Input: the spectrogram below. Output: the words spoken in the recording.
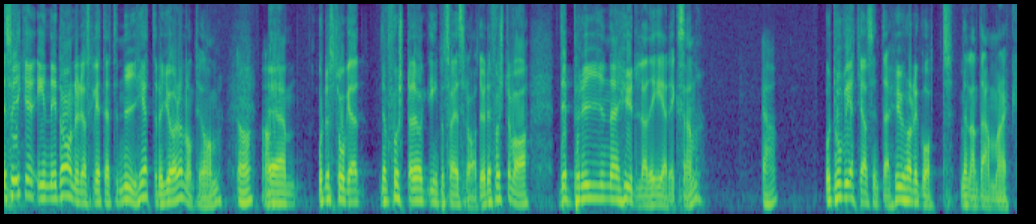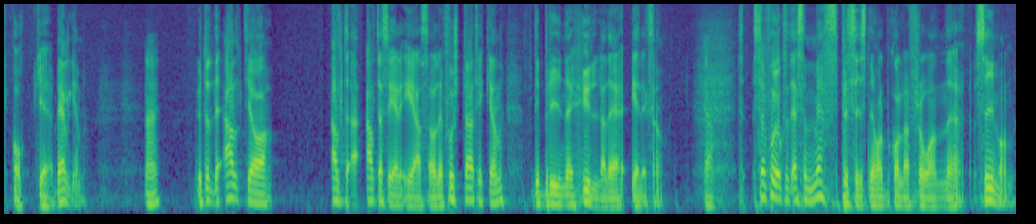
så, gick jag in idag nu när jag skulle leta efter nyheter och göra någonting om. Ja, ja. Ehm, och då stod jag, den första, jag gick på Sveriges Radio, det första var De Bruyne hyllade Eriksen. Ja. Och då vet jag alltså inte, hur har det gått mellan Danmark och eh, Belgien? Nej. Utan det, allt, jag, allt, allt jag ser är alltså den första artikeln, De Bruyne hyllade Eriksen. Ja. Sen får jag också ett sms precis när jag håller på och kollar från eh, Simon.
